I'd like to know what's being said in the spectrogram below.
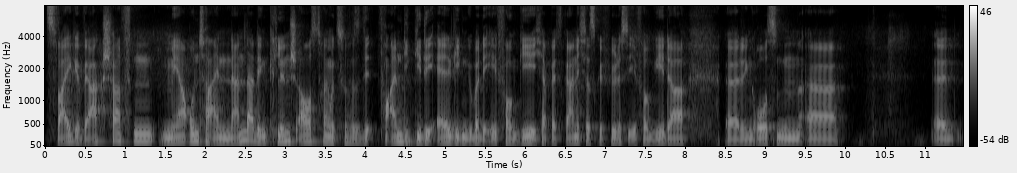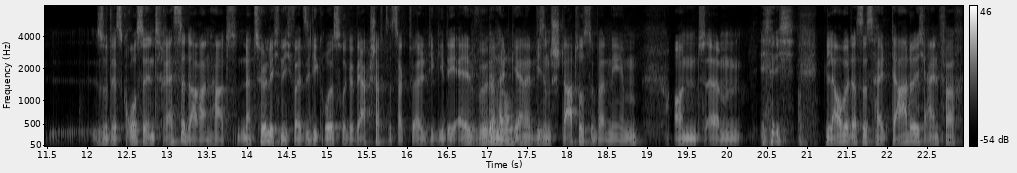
zwei Gewerkschaften mehr untereinander den Clinch austragen, beziehungsweise die, vor allem die GDL gegenüber der EVG. Ich habe jetzt gar nicht das Gefühl, dass die EVG da äh, den großen äh, äh, so das große Interesse daran hat. Natürlich nicht, weil sie die größere Gewerkschaft ist aktuell. Die GDL würde halt genau. halt gerne diesen Status übernehmen. Und ähm, ich glaube, dass es halt dadurch einfach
